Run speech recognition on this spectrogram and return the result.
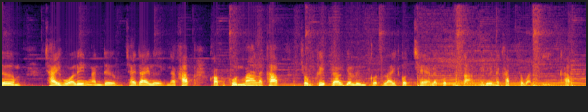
เดิม ใช้หัวเร่งอันเดิมใช้ได้เลยนะครับ ขอบคุณมากนะครับ ชมคลิปแล้วอย่าลืมกดไลค์กดแชร์และกดติดตามให้ด้วยนะครับ สวัสดีครับ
